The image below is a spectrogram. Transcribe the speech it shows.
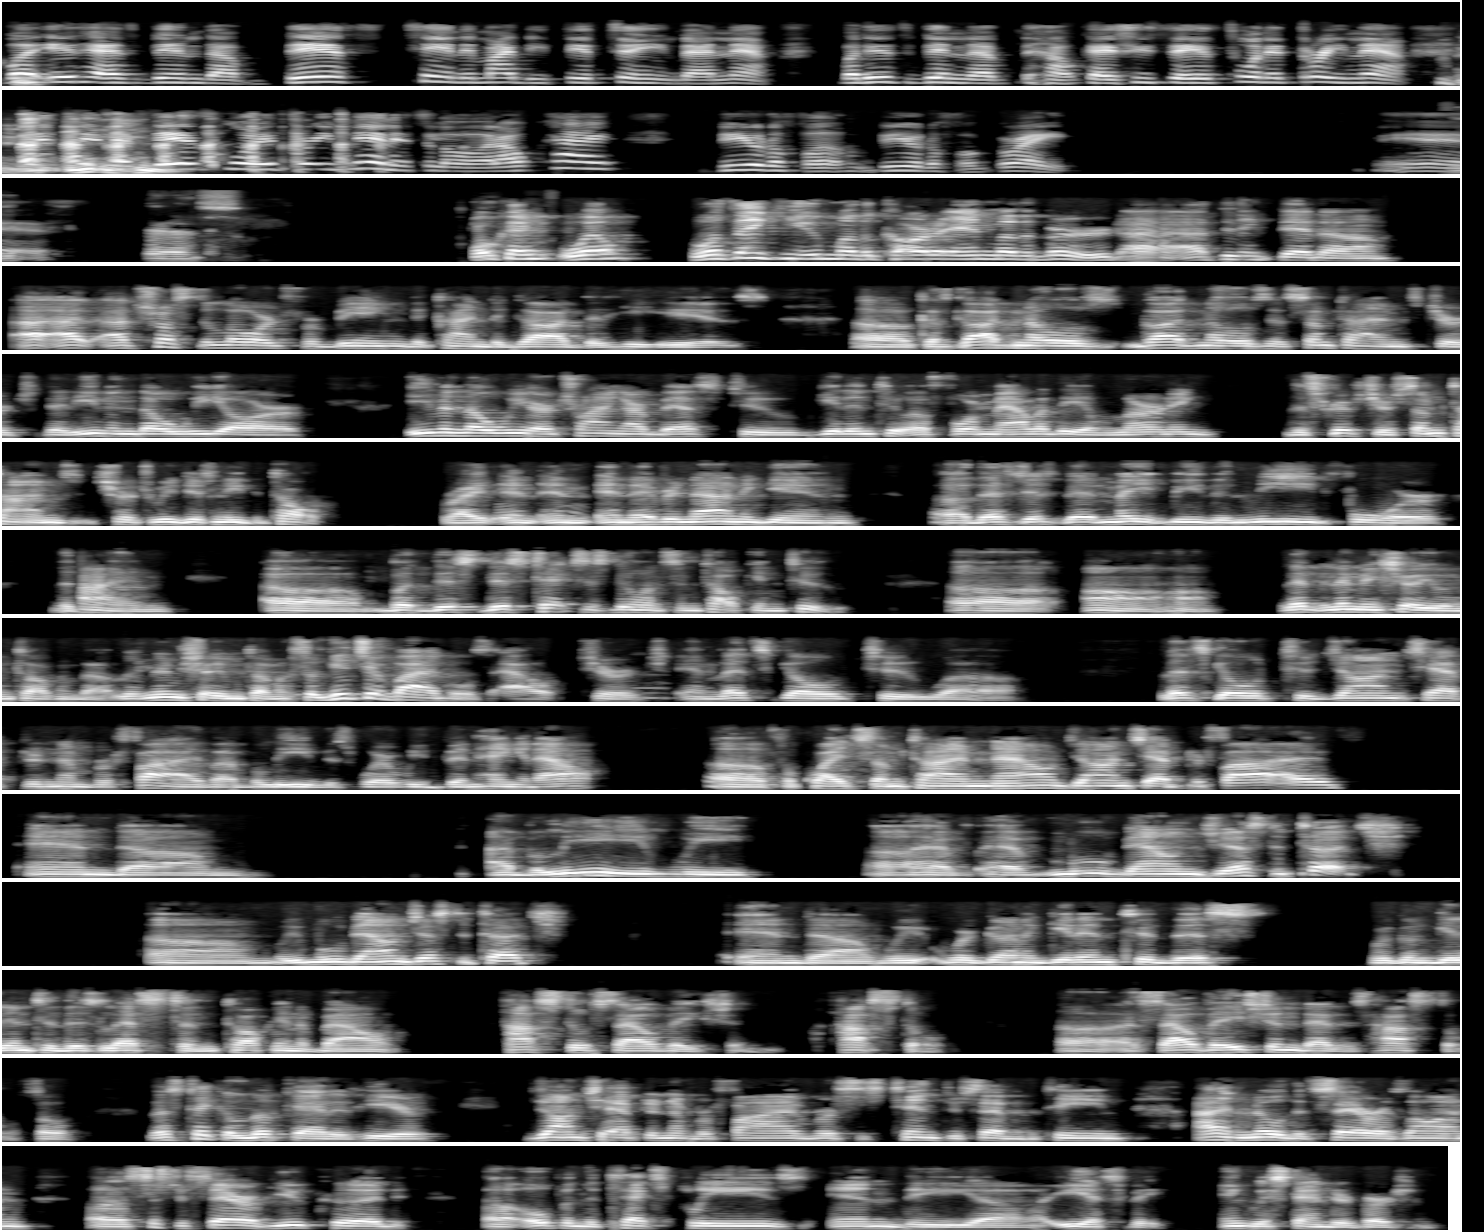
But it has been the best 10. It might be 15 by now. But it's been the, okay, she says 23 now. It's been the best 23 minutes, Lord. Okay. Beautiful, beautiful, great. Yes. Yes. Okay, well, well, thank you, Mother Carter and Mother Bird. I, I think that um, I, I, trust the Lord for being the kind of God that He is, because uh, God knows God knows that sometimes, church, that even though we are, even though we are trying our best to get into a formality of learning the Scripture, sometimes, church, we just need to talk, right? And and and every now and again, uh, that's just that may be the need for the time uh, but this this text is doing some talking too. Uh huh. Let me let me show you what I'm talking about. Let, let me show you what I'm talking about. So get your Bibles out, church, and let's go to uh, let's go to John chapter number five. I believe is where we've been hanging out uh, for quite some time now. John chapter five, and um, I believe we uh, have have moved down just a touch um, we moved down just a touch, and uh, we we're going to get into this. We're going to get into this lesson talking about hostile salvation, hostile, uh, a salvation that is hostile. So let's take a look at it here. John chapter number five, verses 10 through 17. I know that Sarah's on. Uh, Sister Sarah, if you could uh, open the text, please, in the uh, ESV, English Standard Version.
